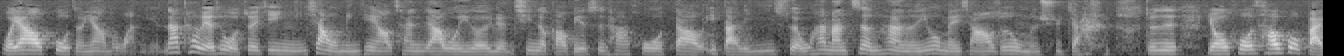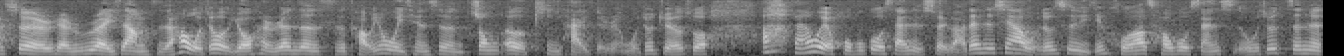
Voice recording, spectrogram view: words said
我要过怎样的晚年？那特别是我最近，像我明天要参加我一个远亲的告别式，他活到一百零一岁，我还蛮震撼的，因为我没想到就是我们徐家人 就是有活超过百岁的人瑞这样子，然后我就有很认真的思考，因为我以前是很中二屁孩的人，我就觉得说啊，反正我也活不过三十岁吧，但是现在我就是已经活到超过三十，我就真的。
